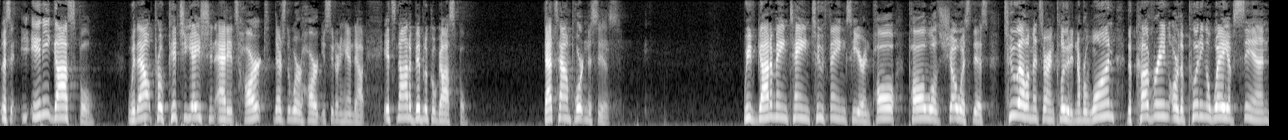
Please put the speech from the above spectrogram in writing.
Listen, any gospel without propitiation at its heart, there's the word heart, you see it on a handout, it's not a biblical gospel. That's how important this is. We've got to maintain two things here, and Paul, Paul will show us this. Two elements are included. Number one, the covering or the putting away of sin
